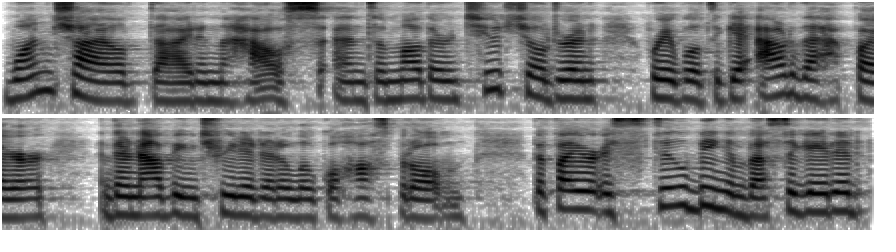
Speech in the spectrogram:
One child died in the house, and a mother and two children were able to get out of the fire, and they're now being treated at a local hospital. The fire is still being investigated,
